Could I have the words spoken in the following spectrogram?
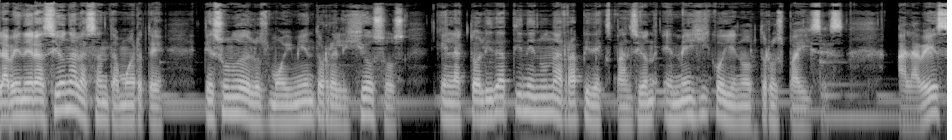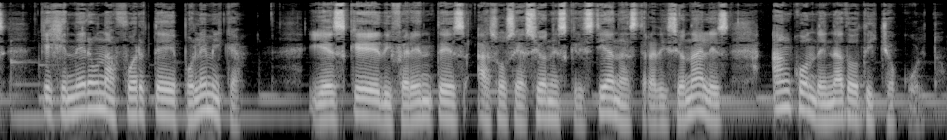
La veneración a la Santa Muerte es uno de los movimientos religiosos que en la actualidad tienen una rápida expansión en México y en otros países, a la vez que genera una fuerte polémica. Y es que diferentes asociaciones cristianas tradicionales han condenado dicho culto.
